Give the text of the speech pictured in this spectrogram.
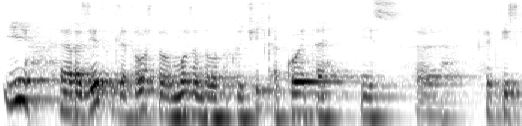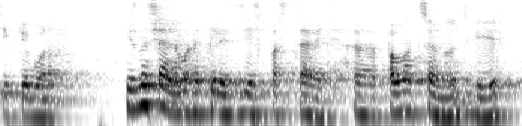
и розетку для того, чтобы можно было подключить какой-то из электрических приборов. Изначально мы хотели здесь поставить э, полноценную дверь,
